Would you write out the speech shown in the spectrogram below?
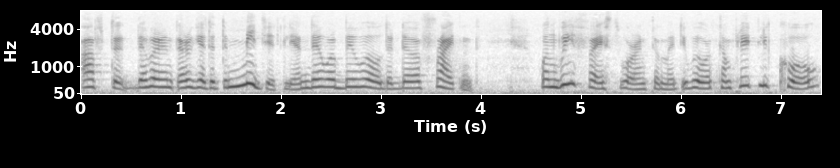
after they were interrogated immediately and they were bewildered, they were frightened. When we faced Warren Committee, we were completely cool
